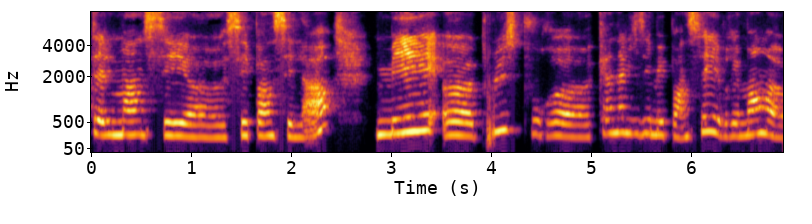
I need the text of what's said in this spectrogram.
tellement ces, euh, ces pensées-là mais euh, plus pour euh, canaliser mes pensées et vraiment euh,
